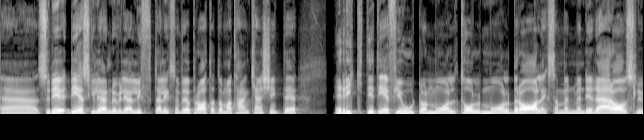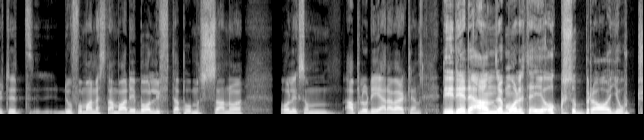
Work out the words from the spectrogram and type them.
Uh, så det, det, skulle jag ändå vilja lyfta. Liksom. Vi har pratat om att han kanske inte riktigt är 14 mål, 12 mål bra liksom. Men, men det där avslutet, då får man nästan bara, det är bara att lyfta på mössan och, och liksom applådera verkligen. Det är det, det andra målet är ju också bra gjort,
